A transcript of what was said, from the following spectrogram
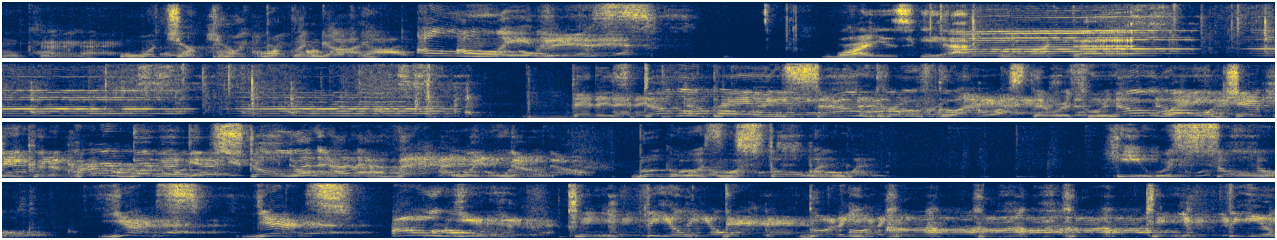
Okay. What's your point, Brooklyn guy? Only this. Why is he acting like that? Uh, That is double pane, soundproof glass. There was no way Jeffy could have heard Booger get stolen out of that window. Booger wasn't stolen. He was sold. Yes! Yes! Oh, oh yeah! Can you feel that, buddy? Ha ha ha! Can you feel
